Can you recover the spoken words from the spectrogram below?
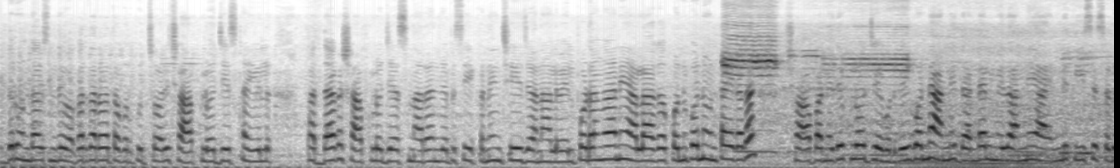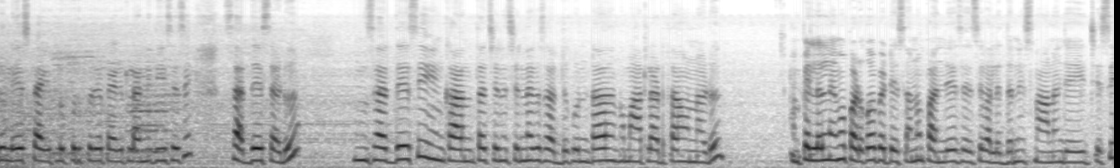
ఇద్దరు ఉండాల్సిందే ఒకరి తర్వాత ఒకరు కూర్చోవాలి షాప్ క్లోజ్ చేసిన వీళ్ళు పద్దాక షాప్ క్లోజ్ చేస్తున్నారు అని చెప్పేసి ఇక్కడ నుంచి జనాలు వెళ్ళిపోవడం కానీ అలాగా కొన్ని కొన్ని ఉంటాయి కదా షాప్ అనేది క్లోజ్ చేయకూడదు. ఇవ్వండి అన్ని దండల మీద అన్ని అన్ని తీసేసాడు లేస్ ప్యాకెట్లు కురుకురే ప్యాకెట్లు అన్ని తీసేసి సర్దేశాడు. సర్దేసి ఇంకా అంత చిన్న చిన్నగా సర్దుకుంటా ఇంకా మాట్లాడుతూ ఉన్నాడు. పిల్లల్నేమో పడుకోబెట్టేశాను. పని చేసేసి వాళ్ళిద్దరిని స్నానం చేయించేసి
